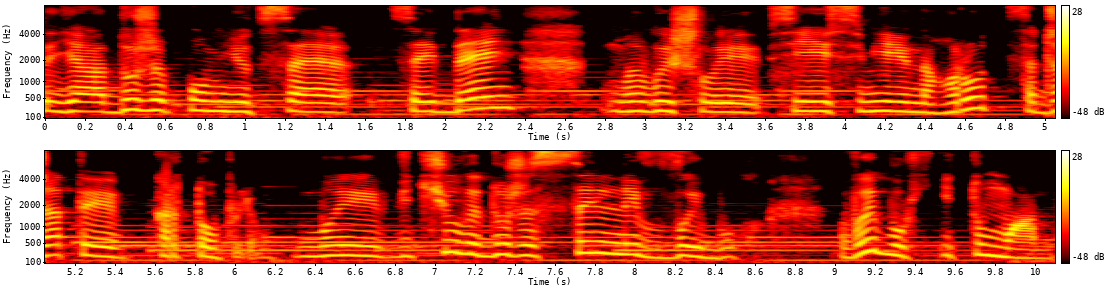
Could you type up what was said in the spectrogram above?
Я дуже пам'ятаю це, цей день. Ми вийшли всією сім'єю на город саджати картоплю. Ми відчули дуже сильний вибух. Вибух і туман.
